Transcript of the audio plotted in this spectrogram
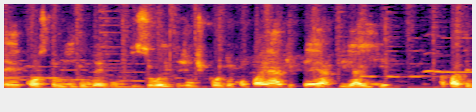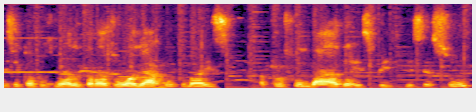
é, construído em 2018, a gente pôde acompanhar de perto, e aí a Patrícia Campos Melo traz um olhar muito mais aprofundado a respeito desse assunto.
